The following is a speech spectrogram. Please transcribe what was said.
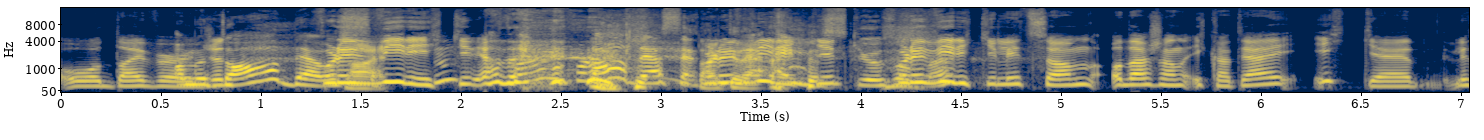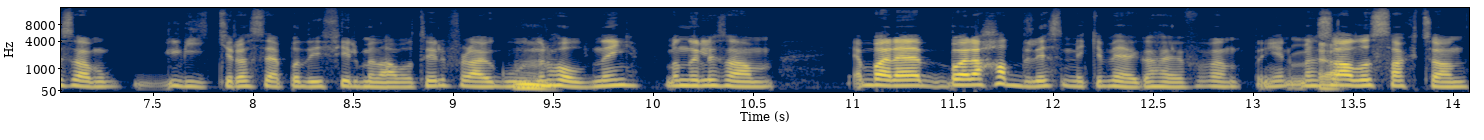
og Ja, men Divergent. da for det virker ja, det, For da hadde jeg sett for det virker, for det virker litt sånn Og det er sånn, ikke at jeg ikke liksom liker å se på de filmene av og til, for det er jo god Mm. underholdning, men det liksom jeg bare, bare hadde liksom ikke megahøye forventninger. Men så Ja. hadde alle sagt sånn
